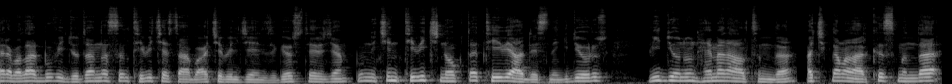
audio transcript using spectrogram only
Merhabalar bu videoda nasıl Twitch hesabı açabileceğinizi göstereceğim. Bunun için twitch.tv adresine gidiyoruz. Videonun hemen altında açıklamalar kısmında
